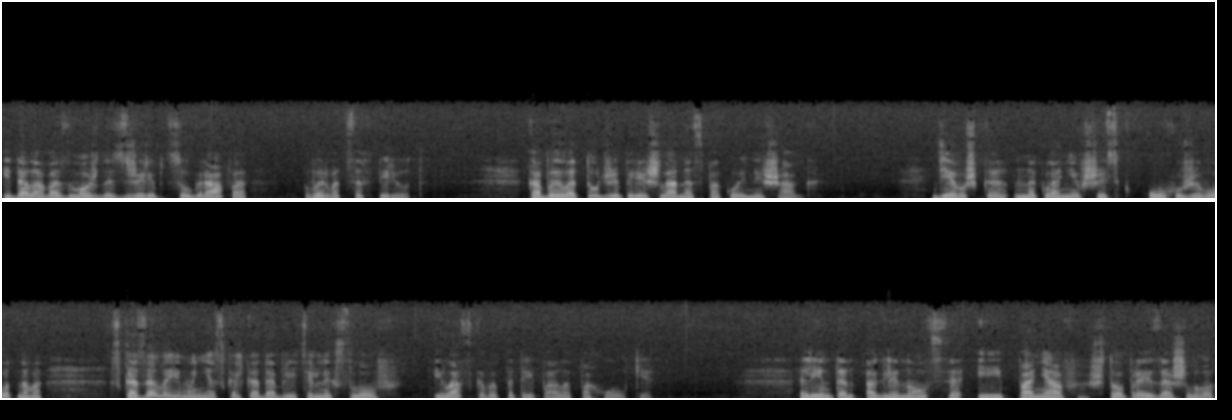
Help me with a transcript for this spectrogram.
и дала возможность жеребцу графа вырваться вперед. Кобыла тут же перешла на спокойный шаг. Девушка, наклонившись к уху животного, сказала ему несколько одобрительных слов и ласково потрепала по холке. Линтон оглянулся и, поняв, что произошло,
